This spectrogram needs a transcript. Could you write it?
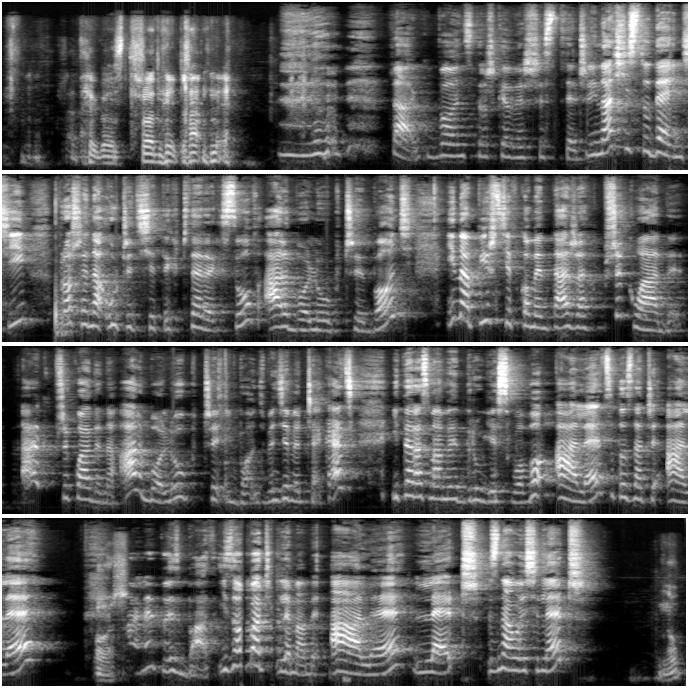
dlatego jest trudny dla mnie. Tak, bądź troszkę wyższy styl. Czyli nasi studenci, proszę nauczyć się tych czterech słów, albo lub czy bądź i napiszcie w komentarzach przykłady. Tak, przykłady na albo lub czy i bądź. Będziemy czekać. I teraz mamy drugie słowo, ale. Co to znaczy ale? But. Ale to jest but. I zobacz, ile mamy ale, lecz. Znałeś lecz? Nope.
